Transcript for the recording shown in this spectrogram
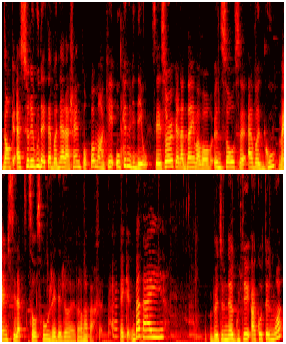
Donc assurez-vous d'être abonné à la chaîne pour pas manquer aucune vidéo. C'est sûr que là-dedans, il va y avoir une sauce à votre goût, même si la petite sauce rouge est déjà vraiment parfaite. Fait que bye bye! Veux-tu venir goûter à côté de moi?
